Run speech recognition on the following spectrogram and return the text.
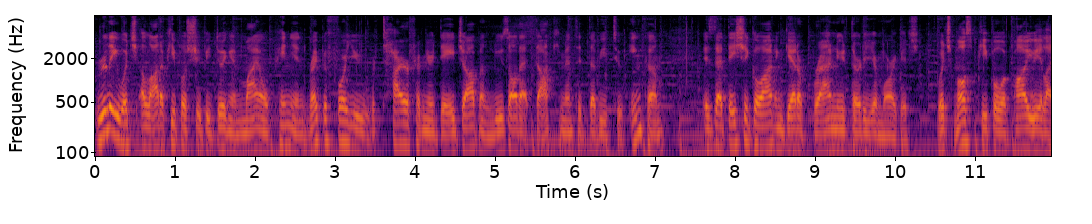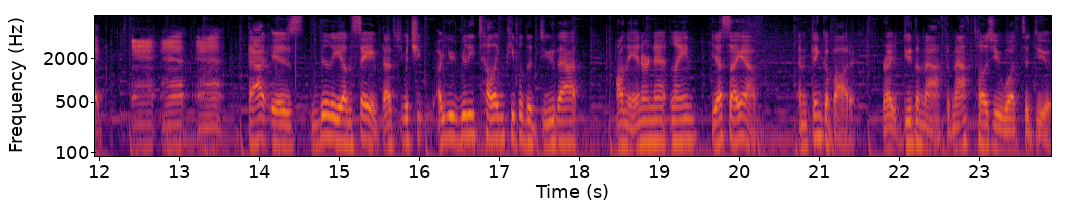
Really, what a lot of people should be doing, in my opinion, right before you retire from your day job and lose all that documented W 2 income, is that they should go out and get a brand new 30 year mortgage, which most people would probably be like, eh, eh, eh. That is really unsafe. That's what you are you really telling people to do that on the internet lane? Yes, I am. And think about it, right? Do the math. The math tells you what to do.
